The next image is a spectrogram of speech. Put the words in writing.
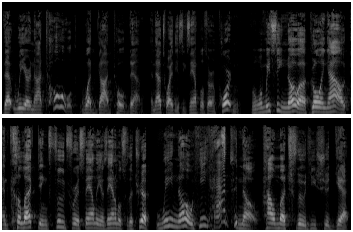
that we are not told what God told them. And that's why these examples are important. When we see Noah going out and collecting food for his family and his animals for the trip, we know he had to know how much food he should get,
